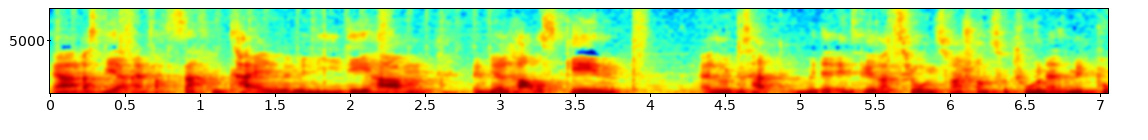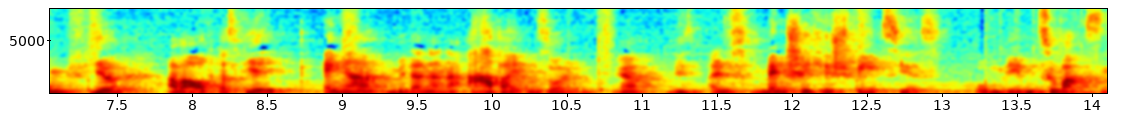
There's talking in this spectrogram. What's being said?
Ja, dass wir einfach Sachen teilen, wenn wir eine Idee haben, wenn wir rausgehen. Also das hat mit der Inspiration zwar schon zu tun, also mit Punkt 4, aber auch, dass wir enger miteinander arbeiten sollten, ja, als menschliche Spezies, um eben zu wachsen.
